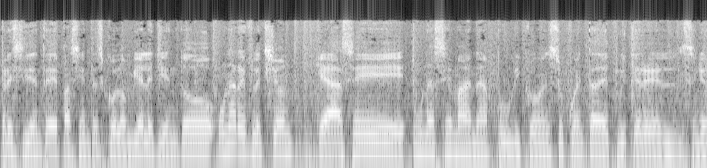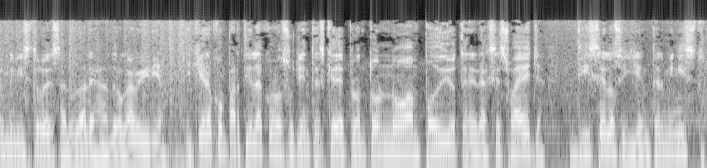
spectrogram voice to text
presidente de Pacientes Colombia, leyendo una reflexión que hace una semana publicó en su cuenta de Twitter el señor ministro de Salud Alejandro Gaviria. Y quiero compartirla con los oyentes que de pronto no han podido tener acceso a ella. Dice lo siguiente el ministro,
